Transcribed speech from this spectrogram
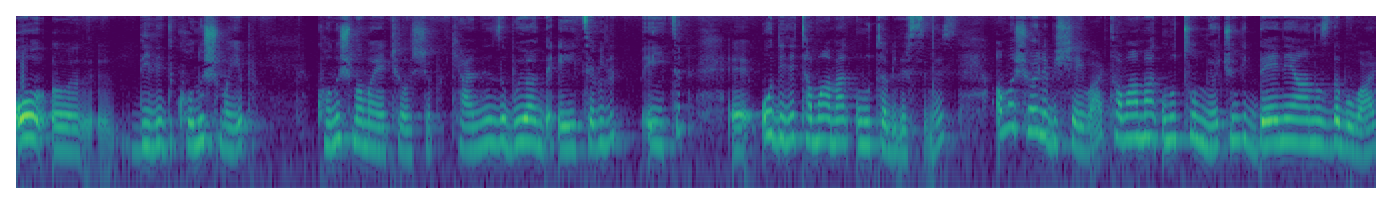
o e, dili konuşmayıp konuşmamaya çalışıp kendinizi bu yönde eğitebilip eğitip e, o dili tamamen unutabilirsiniz. Ama şöyle bir şey var. Tamamen unutulmuyor. Çünkü DNA'nızda bu var.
